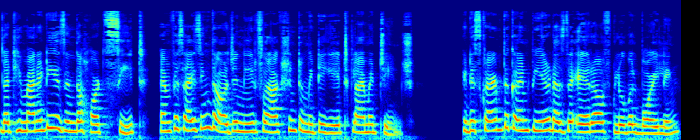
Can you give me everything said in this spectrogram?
that humanity is in the hot seat, emphasizing the urgent need for action to mitigate climate change. He described the current period as the era of global boiling,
